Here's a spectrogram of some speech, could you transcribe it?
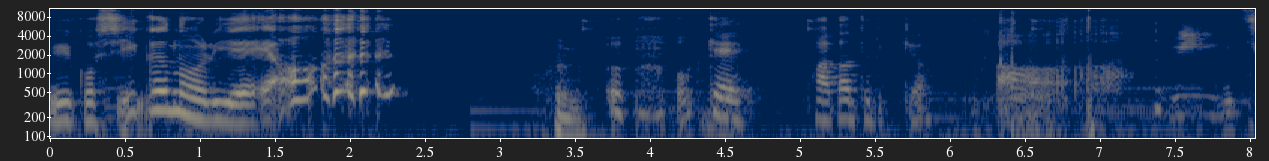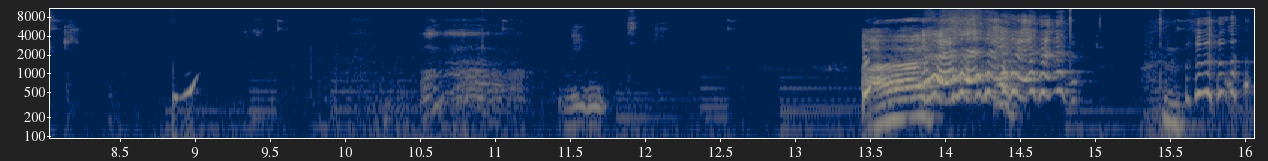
이거 시그널이에요? 음. 어, 오케이, 받아드릴게요. 아, 윙치키. 음, 윙치키. 아 진짜.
